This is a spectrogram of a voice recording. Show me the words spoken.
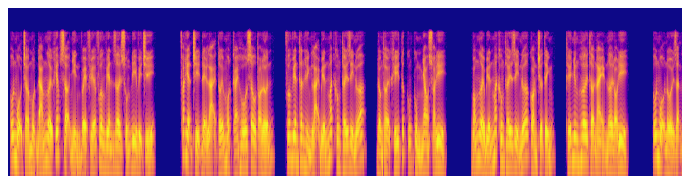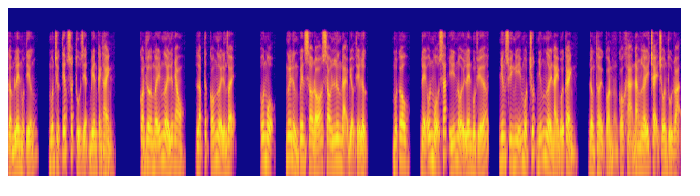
ôn mộ chờ một đám người khiếp sợ nhìn về phía phương viên rơi xuống đi vị trí. Phát hiện chỉ để lại tới một cái hố sâu to lớn, phương viên thân hình lại biến mất không thấy gì nữa, đồng thời khí tức cũng cùng nhau xóa đi. Bóng người biến mất không thấy gì nữa còn chưa tính, thế nhưng hơi thở này nơi đó đi. Ôn mộ nổi giận gầm lên một tiếng, muốn trực tiếp xuất thủ diệt biên cảnh thành. Còn thừa mấy người lướt nhau, lập tức có người đứng dậy. Ôn mộ, ngươi đừng quên sau đó sau lưng đại biểu thế lực. Một câu, để ôn mộ sát ý nổi lên bốn phía, nhưng suy nghĩ một chút những người này bối cảnh đồng thời còn có khả năng lấy chạy trốn thủ đoạn,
